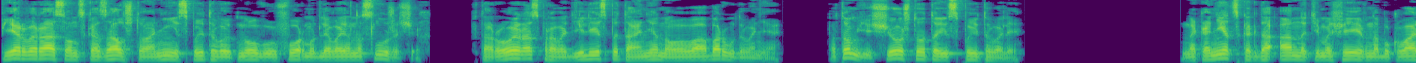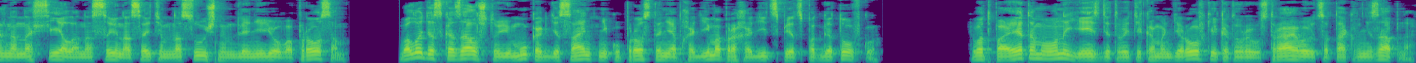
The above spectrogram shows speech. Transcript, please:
Первый раз он сказал, что они испытывают новую форму для военнослужащих. Второй раз проводили испытания нового оборудования. Потом еще что-то испытывали. Наконец, когда Анна Тимофеевна буквально насела на сына с этим насущным для нее вопросом, Володя сказал, что ему, как десантнику, просто необходимо проходить спецподготовку. Вот поэтому он и ездит в эти командировки, которые устраиваются так внезапно.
